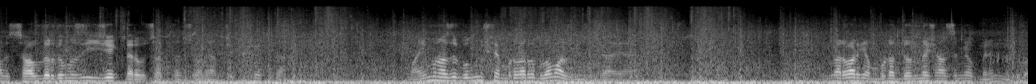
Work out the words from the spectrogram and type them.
Abi saldırdığımızı yiyecekler bu saatten sonra yapacak bir şey yok da. Maymun hazır bulmuşken buralarda bulamaz mıyız daha ya? Bunlar varken burada dönme şansım yok benim mi Duba?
